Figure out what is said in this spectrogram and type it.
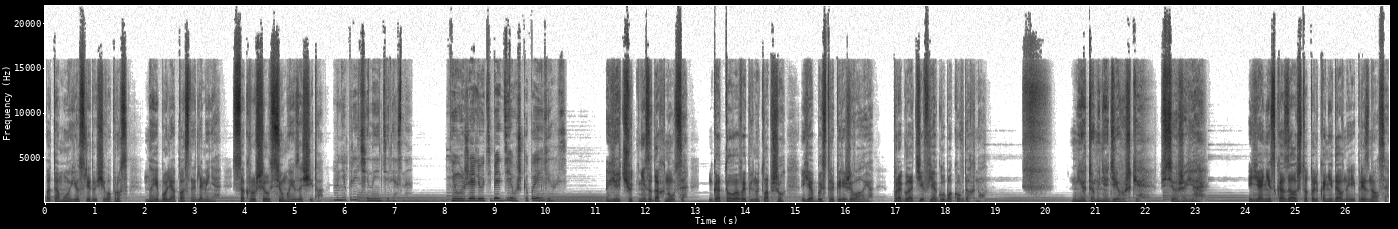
Потому ее следующий вопрос, наиболее опасный для меня, сокрушил всю мою защиту. Мне причина интересна. Неужели у тебя девушка появилась? Я чуть не задохнулся. Готова выплюнуть лапшу, я быстро переживал ее. Проглотив, я глубоко вдохнул. Нет у меня девушки, все же я... Я не сказал, что только недавно ей признался.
